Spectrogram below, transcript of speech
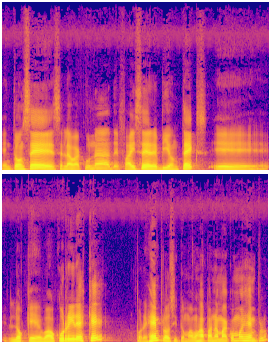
Entonces, la vacuna de Pfizer BioNTech, lo que va a ocurrir es que, por ejemplo, si tomamos a Panamá como ejemplo,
